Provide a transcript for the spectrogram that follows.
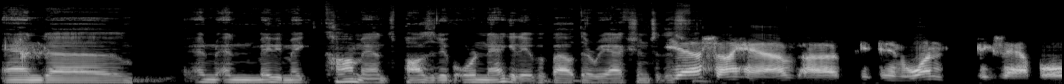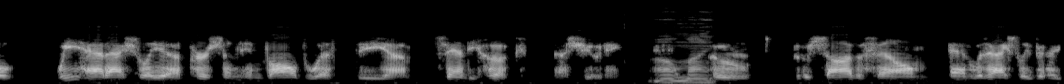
and uh, and and maybe make comment, positive or negative, about their reaction to this? Yes, I have. Uh, in one example, we had actually a person involved with the uh, Sandy Hook uh, shooting. Oh my! Who who saw the film and was actually very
